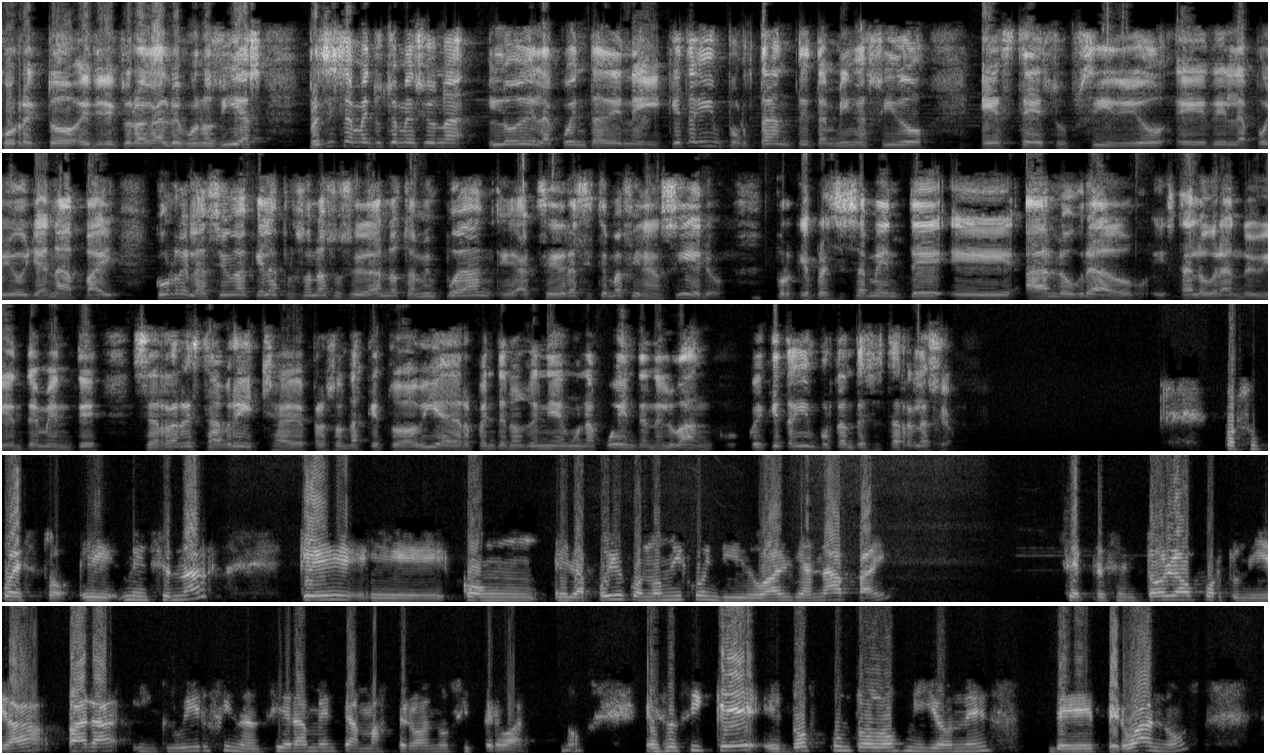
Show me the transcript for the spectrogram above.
Correcto, eh, directora Galvez, buenos días. Precisamente usted menciona lo de la cuenta DNI. ¿Qué tan importante también ha sido este subsidio eh, del apoyo Yanapay con relación a que las personas o ciudadanos también puedan eh, acceder al sistema financiero? Porque precisamente eh, ha logrado, está logrando evidentemente, cerrar esta brecha de personas que todavía de repente no tenían una cuenta en el banco. ¿Qué, qué tan importante es esta relación? por supuesto. Mencionar que eh, con el apoyo económico individual Yanapay se presentó la oportunidad para incluir financieramente a más peruanos y peruanas, ¿no? Es así que 2.2 millones de peruanos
